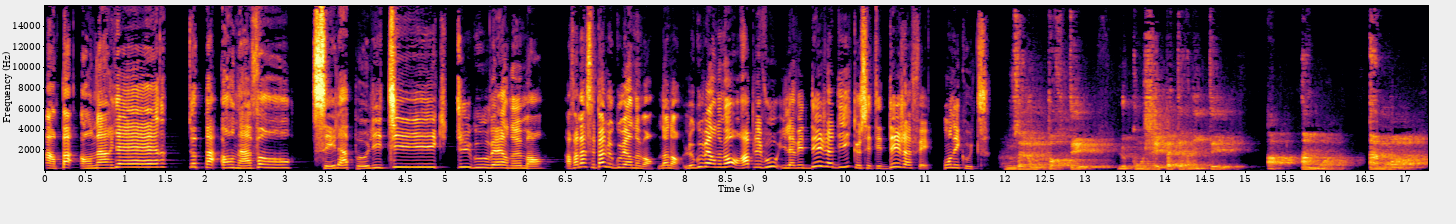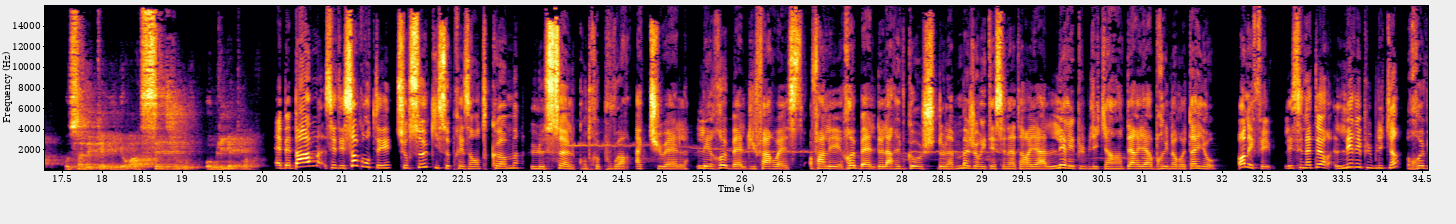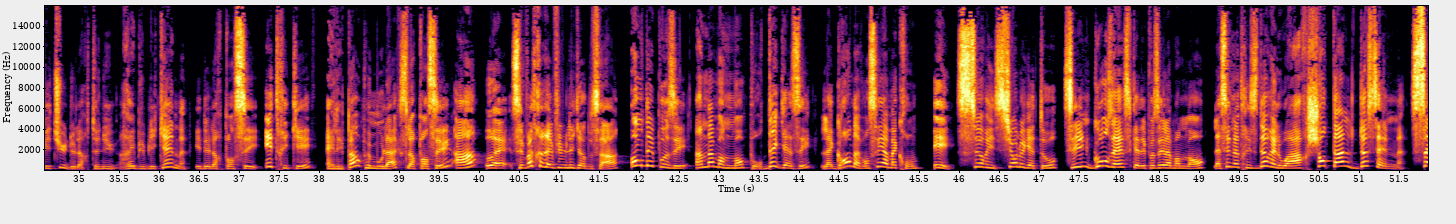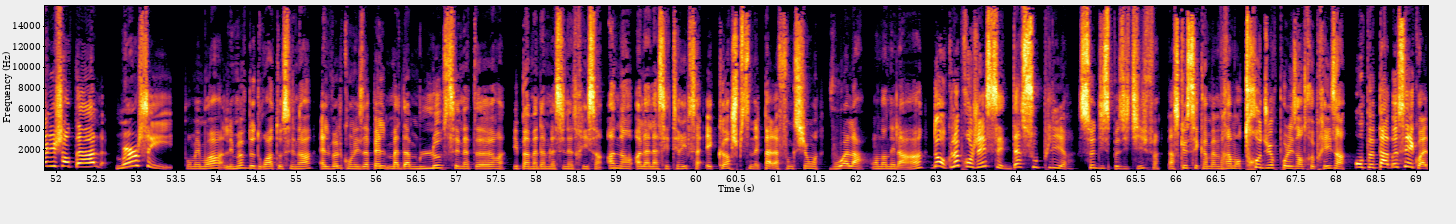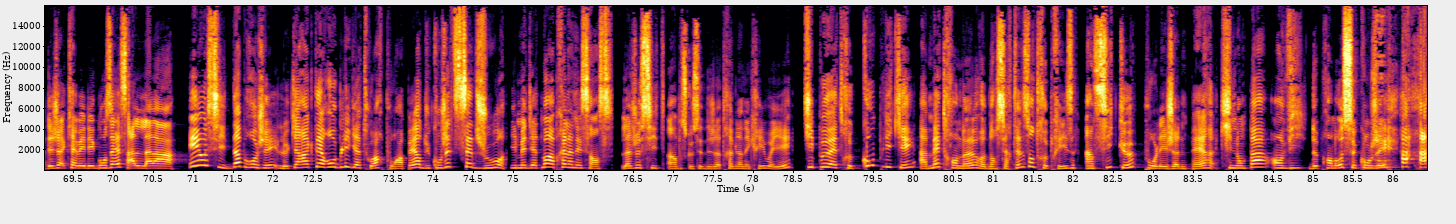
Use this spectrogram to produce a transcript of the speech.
Un pas en arrière, deux pas en avant, c'est la politique du gouvernement. Enfin là, c'est pas le gouvernement. Non, non. Le gouvernement, rappelez-vous, il avait déjà dit que c'était déjà fait. On écoute. Nous allons porter le congé paternité à un mois. Un mois au sein desquels il y aura sept jours obligatoires. Eh ben bam, c'était sans compter sur ceux qui se présentent comme le seul contre-pouvoir actuel, les rebelles du Far West, enfin les rebelles de la rive gauche de la majorité sénatoriale, les républicains derrière Bruno Retailleau. En effet, les sénateurs les républicains, revêtus de leur tenue républicaine et de leur pensée étriquée, elle est pas un peu moulax leur pensée, hein? Ouais, c'est pas très républicain de ça, hein? Ont déposé un amendement pour dégazer la grande avancée à Macron. Et, cerise sur le gâteau, c'est une gonzesse qui a déposé l'amendement, la sénatrice d'Eure-et-Loire, Chantal Seine. Salut Chantal! Merci pour mémoire, les meufs de droite au Sénat, elles veulent qu'on les appelle Madame le sénateur et pas Madame la sénatrice. Ah non, oh là là, c'est terrible, ça écorche, ce n'est pas la fonction. Voilà, on en est là. Hein. Donc le projet, c'est d'assouplir ce dispositif parce que c'est quand même vraiment trop dur pour les entreprises. On peut pas bosser quoi. Déjà qu'il y avait des gonzesses, ah là là. Et aussi d'abroger le caractère obligatoire pour un père du congé de 7 jours immédiatement après la naissance. Là, je cite, hein, parce que c'est déjà très bien écrit, vous voyez, qui peut être compliqué à mettre en œuvre dans certaines entreprises ainsi que pour les jeunes pères qui n'ont pas envie de prendre ce congé.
